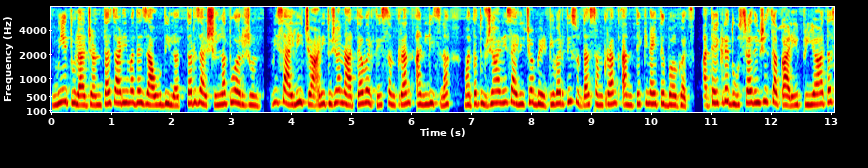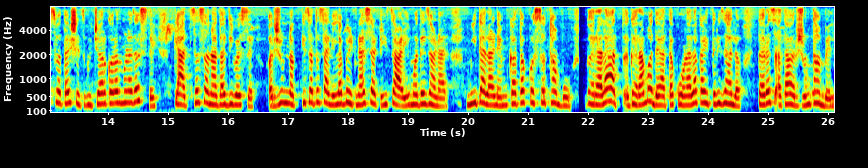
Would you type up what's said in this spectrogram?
मी तुला जनता चाळीमध्ये जाऊ दिलं तर जाशील ना तू अर्जुन? मी सायलीच्या आणि तुझ्या नात्यावरती संक्रांत आणलीच ना? मग आता तुझ्या आणि सायलीच्या भेटीवरती सुद्धा संक्रांत आणते की नाही ते बघच. आता इकडे दुसऱ्या दिवशी सकाळी प्रिया आता स्वतःशीच विचार करत म्हणत असते की आजचा सणादा दिवस आहे. अर्जुन नक्कीच आता सालीला भेटण्यासाठी चाळीमध्ये जाणार. मी त्याला नेमकं आता कसं थांबू? घराला आत घरामध्ये आता कोणाला काहीतरी झालं तरच आता अर्जुन थांबेल.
